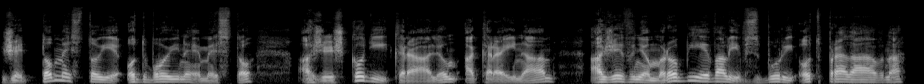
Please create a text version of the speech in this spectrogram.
že to mesto je odbojné mesto a že škodí kráľom a krajinám a že v ňom robievali vzbury od pradávna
